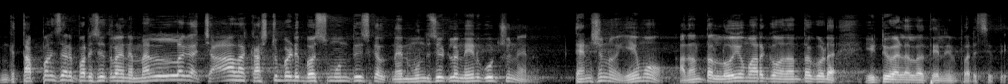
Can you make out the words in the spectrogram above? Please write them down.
ఇంకా తప్పనిసరి పరిస్థితులు ఆయన మెల్లగా చాలా కష్టపడి బస్సు ముందు తీసుకెళ్తాను నేను ముందు సీట్లో నేను కూర్చున్నాను. టెన్షన్ ఏమో అదంతా లోయ మార్గం అదంతా కూడా ఇటు వెళ్ళలో తెలియని పరిస్థితి.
